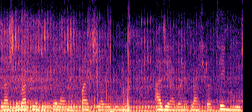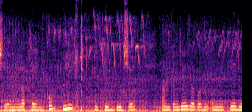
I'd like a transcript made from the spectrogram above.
પ્લાસ્ટર બાકી હતું પહેલાંનું પાછલા વિડીયોમાં આજે આપણે પ્લાસ્ટર થઈ ગયું છે અને લખાઈને કમ્પ્લીટ થઈ ગયું છે. આમ તમે જોઈ શકો છો, તમને કહેજો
